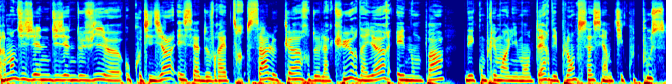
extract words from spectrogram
vraiment d'hygiène, d'hygiène de vie euh, au quotidien. Et ça devrait être ça le cœur de la cure d'ailleurs, et non pas des compléments alimentaires, des plantes. Ça, c'est un petit coup de pouce.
